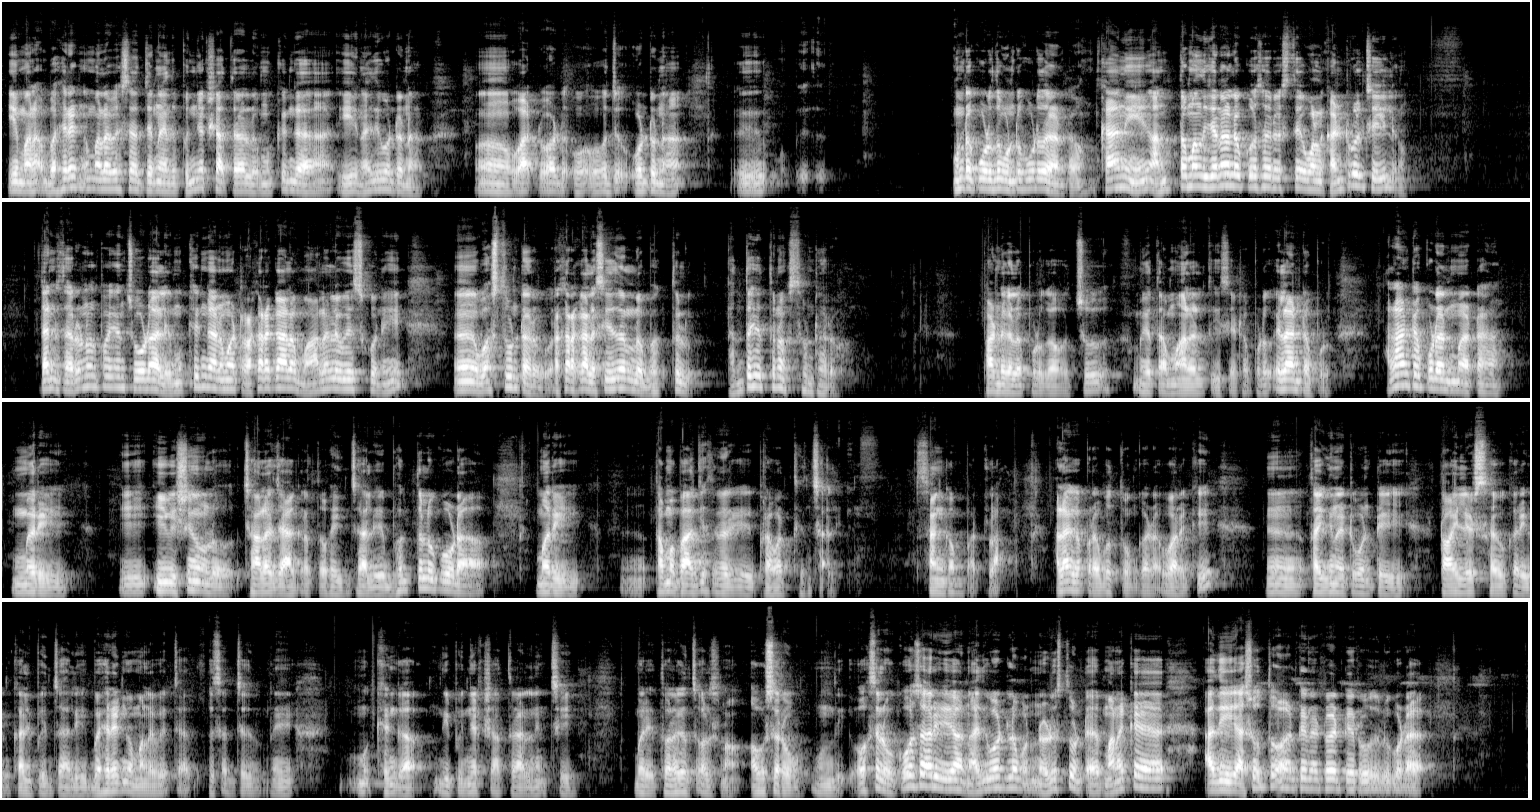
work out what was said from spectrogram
ఈ మల బహిరంగ మల విసర్జన అనేది పుణ్యక్షేత్రాలు ముఖ్యంగా ఈ నది ఒడ్డున వాటి ఒడ్డున ఉండకూడదు ఉండకూడదు అంటాం. కానీ అంతమంది జనాలు ఒక్కోసారి వస్తే వాళ్ళని కంట్రోల్ చేయలేం. దాని తరుణోపాయం చూడాలి. ముఖ్యంగా అనమాట రకరకాల మాలలు వేసుకొని వస్తుంటారు. రకరకాల సీజన్లో భక్తులు పెద్ద ఎత్తున వస్తుంటారు. పండుగలప్పుడు కావచ్చు మిగతా మాలలు తీసేటప్పుడు ఇలాంటప్పుడు. అలాంటప్పుడు అన్నమాట మరి ఈ ఈ విషయంలో చాలా జాగ్రత్త వహించాలి. భక్తులు కూడా మరి తమ తమ బాధ్యతని ప్రవర్తించాలి సంఘం పట్ల. అలాగే ప్రభుత్వం కూడా వారికి తగినటువంటి టాయిలెట్ సౌకర్యం కల్పించాలి. బహిరంగ మల విసర్జన విసర్జనని ముఖ్యంగా ఈ పుణ్యక్షేత్రాల నుంచి మరి తొలగించవలసిన అవసరం ఉంది. అసలు ఒక్కోసారి ఆ నది ఒడ్లో మనం నడుస్తుంటే మనకే అది అశుద్ధం అంటినటువంటి రోజులు కూడా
